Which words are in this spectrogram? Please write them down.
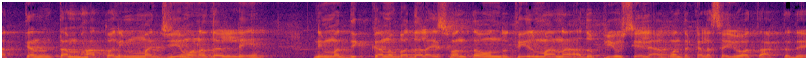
ಅತ್ಯಂತ ಮಹತ್ವ. ನಿಮ್ಮ ಜೀವನದಲ್ಲಿ ನಿಮ್ಮ ದಿಕ್ಕನ್ನು ಬದಲಾಯಿಸುವಂಥ ಒಂದು ತೀರ್ಮಾನ ಅದು ಪಿ ಯು ಸಿಯಲ್ಲಿ ಆಗುವಂಥ ಕೆಲಸ ಇವತ್ತಾಗ್ತದೆ.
